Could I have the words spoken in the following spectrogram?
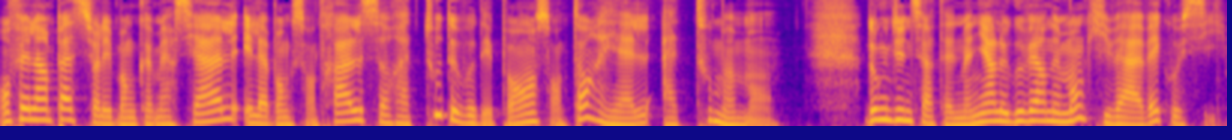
On fait l'impasse sur les banques commerciales et la banque centrale saura tout de vos dépenses en temps réel à tout moment. Donc d'une certaine manière, le gouvernement qui va avec aussi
